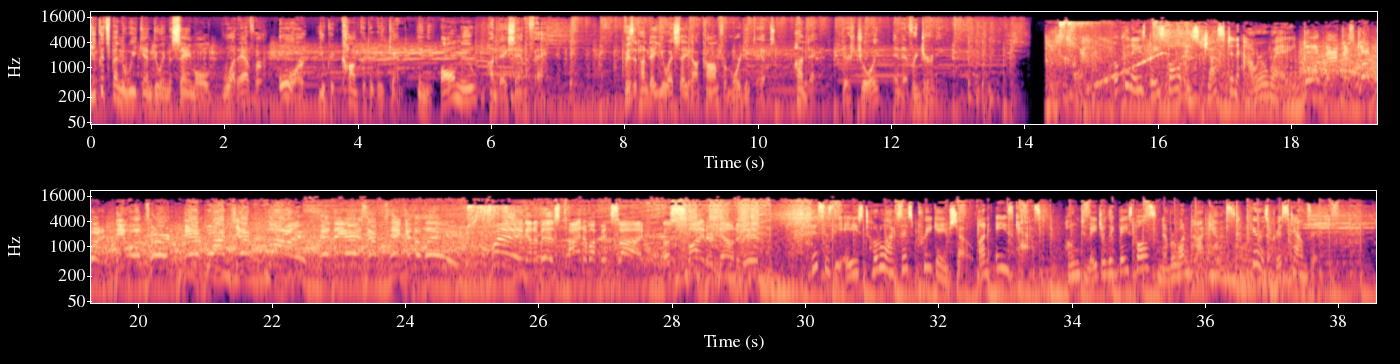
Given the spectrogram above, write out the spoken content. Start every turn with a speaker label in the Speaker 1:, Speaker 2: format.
Speaker 1: You could spend the weekend doing the same old whatever, or you could conquer the weekend in the all-new Hyundai Santa Fe. Visit HyundaiUSA.com for more details. Hyundai, there's joy in every journey.
Speaker 2: Oakland A's baseball is just an hour away.
Speaker 3: Going back is Goodwin. He will turn and watch it fly. And the A's have taken the lead.
Speaker 4: Swing and a miss. Tied him up inside. A slider down and in.
Speaker 2: This is the A's Total Access pregame show on A's Cast, home to Major League Baseball's number one podcast. Here is Chris Townsend.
